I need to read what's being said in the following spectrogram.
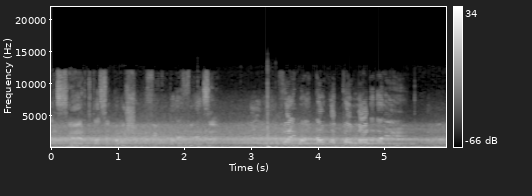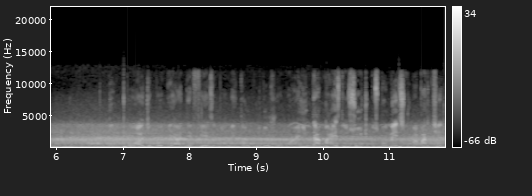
Tá certo, tá certo pelo chão, dificulta a defesa. Vai mandar uma paulada dali. Não pode bobear a defesa em momento algum do jogo, ainda mais nos últimos momentos de uma partida.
